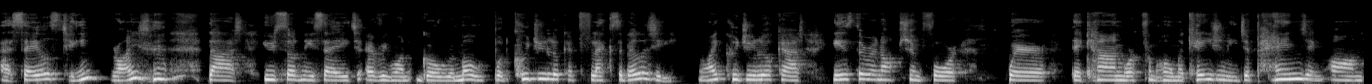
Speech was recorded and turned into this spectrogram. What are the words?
uh, sales team right that you suddenly say to everyone go remote but could you look at flexibility right? Could you look at is there an option for where they can work from home occasionally, depending on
